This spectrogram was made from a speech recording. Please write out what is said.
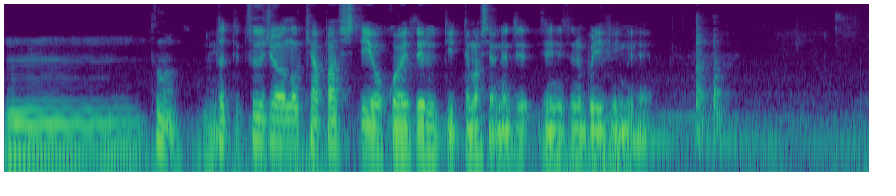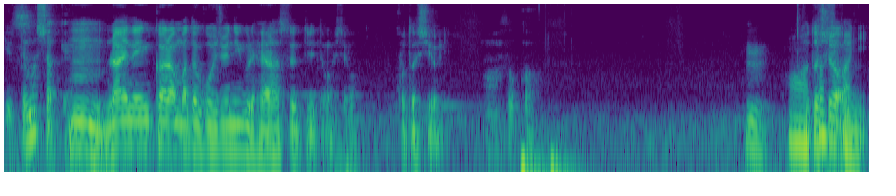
うーん。そうなんですね。だって通常のキャパシティを超えてるって言ってましたよね、ぜ前日のブリーフィングで。言ってましたっけ、うん、来年からまた50人ぐらい減らすって言ってましたよ。今年より。あそっか。うん。ああ、今年は確かに。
